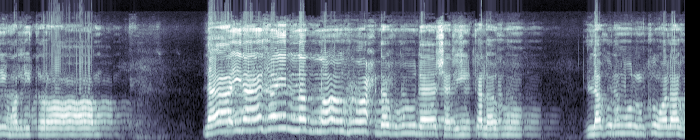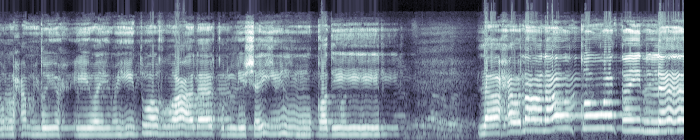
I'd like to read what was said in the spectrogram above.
والإكرام لا إله إلا الله وحده لا شريك له له الملك وله الحمد يحيي ويميت وهو على كل شيء قدير لا حول ولا قوة إلا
